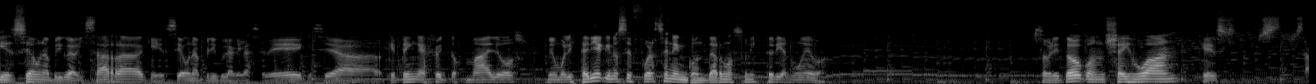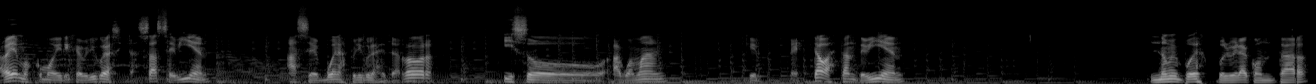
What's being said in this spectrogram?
que sea una película bizarra, que sea una película que la se ve, que sea que tenga efectos malos. Me molestaría que no se esfuercen en contarnos una historia nueva. Sobre todo con James Wan, que sabemos cómo dirige películas y las hace bien. Hace buenas películas de terror. Hizo Aquaman, que está bastante bien. No me puedes volver a contar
